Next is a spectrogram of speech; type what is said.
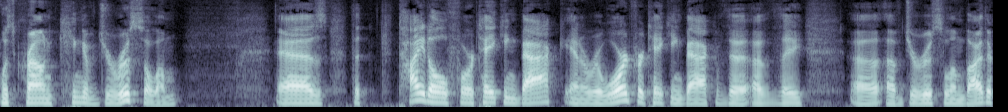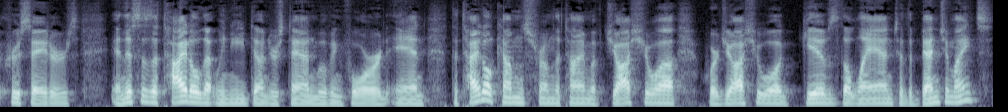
was crowned king of Jerusalem as the title for taking back and a reward for taking back of the of the uh, of Jerusalem by the Crusaders. And this is a title that we need to understand moving forward. And the title comes from the time of Joshua, where Joshua gives the land to the Benjamites.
